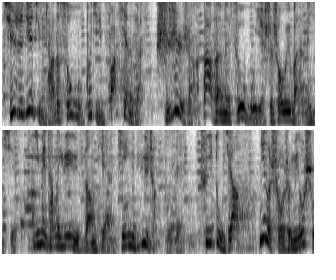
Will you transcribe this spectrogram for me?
其实接警察的搜捕不仅发现的晚，实质上大范围搜捕也是稍微晚了一些，因为他们越狱的当天，监狱的狱长不在，出去度假了。那个时候是没有手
